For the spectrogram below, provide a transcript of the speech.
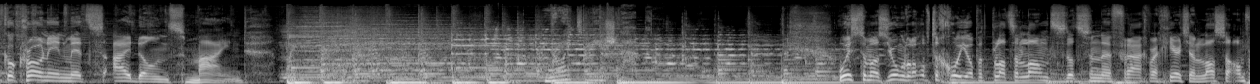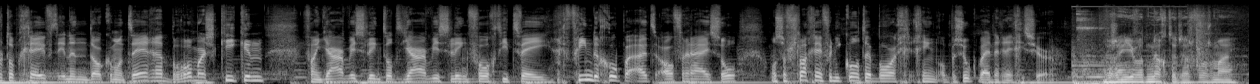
Michael Cronin met I Don't Mind. Nooit meer slapen. Hoe is het om als jongere op te groeien op het platteland? Dat is een eh, vraag waar Geert-Jan Lasse antwoord op geeft in een documentaire. Brommers kieken. Van jaarwisseling tot jaarwisseling volgt hij twee vriendengroepen uit Overijssel. Onze verslaggever Nicole Terborg ging op bezoek bij de regisseur. We zijn hier wat nuchterder volgens mij.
